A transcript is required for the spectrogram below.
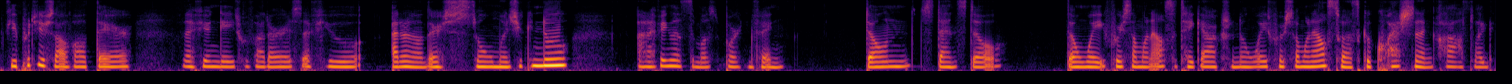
if you put yourself out there and if you engage with others if you i don't know there's so much you can do. And i think that's the most important thing. Don't stand still. Don't wait for someone else to take action. Don't wait for someone else to ask a question in class. Like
